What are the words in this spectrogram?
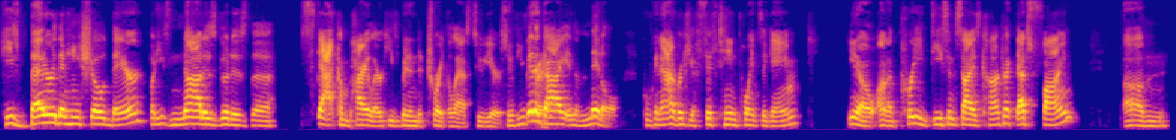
he's better than he showed there, but he's not as good as the stat compiler he's been in Detroit the last two years. So if you get a guy in the middle who can average you 15 points a game, you know, on a pretty decent sized contract, that's fine. Um,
